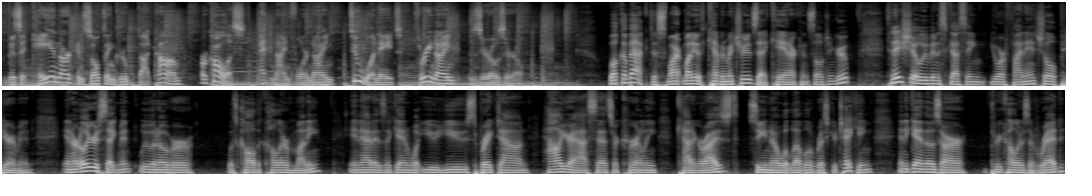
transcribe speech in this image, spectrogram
visit knrconsultinggroup.com or call us at 949 218 3900. Welcome back to Smart Money with Kevin Richards at KNR Consulting Group. Today's show, we've been discussing your financial pyramid. In our earlier segment, we went over what's called the color of money, and that is, again, what you use to break down how your assets are currently categorized so you know what level of risk you're taking. And again, those are three colors of red,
